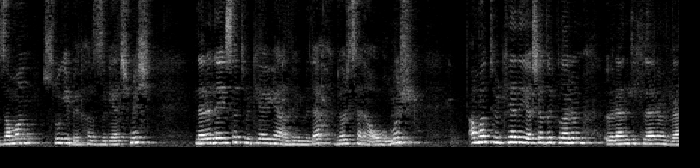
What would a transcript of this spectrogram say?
Zaman su gibi hızlı geçmiş. Neredeyse Türkiye'ye geldiğimde de 4 sene olmuş. Ama Türkiye'de yaşadıklarım, öğrendiklerim ve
